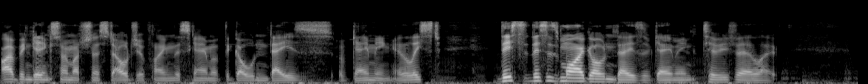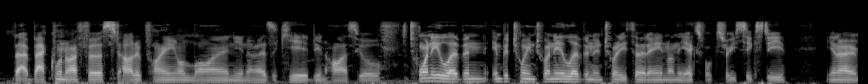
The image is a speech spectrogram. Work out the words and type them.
I've been getting so much nostalgia playing this game of the golden days of gaming. At least this this is my golden days of gaming, to be fair, like that back when I first started playing online, you know, as a kid in high school. 2011, in between 2011 and 2013 on the Xbox 360, you know,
